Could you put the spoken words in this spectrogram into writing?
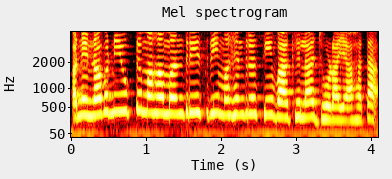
અને નવનિયુક્ત મહામંત્રી શ્રી મહેન્દ્રસિંહ વાઘેલા જોડાયા હતા.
